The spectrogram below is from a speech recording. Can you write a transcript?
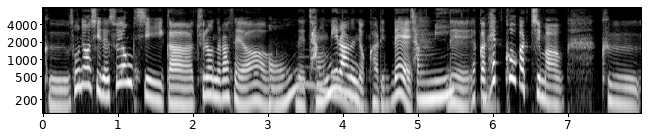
그 소녀시대 수영 씨가 출연을 하세요. 오. 네, 장미라는 역할인데 장미. 네, 약간 해커 같이 막그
